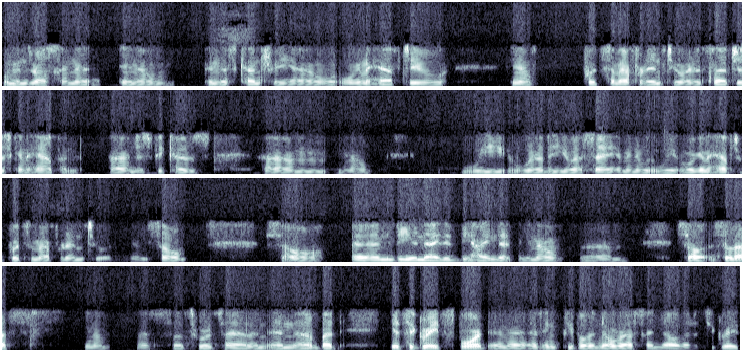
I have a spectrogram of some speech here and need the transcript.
women's wrestling, uh, you know, in this country, uh, we're, we're going to have to you know, put some effort into it. It's not just going to happen uh, just because, um, you know, we we're the USA. I mean, we we're going to have to put some effort into it, and so, so and be united behind it. You know, um, so so that's you know that's that's where it's at, and and uh, but it's a great sport, and I, I think people that know wrestling know that it's a great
